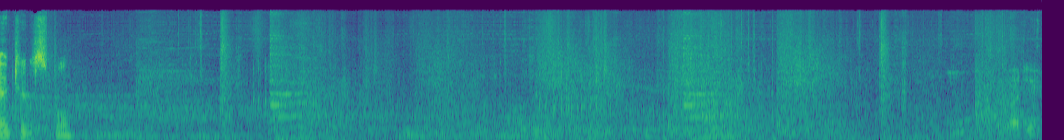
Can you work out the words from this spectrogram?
Go to the spawn. What do I do?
